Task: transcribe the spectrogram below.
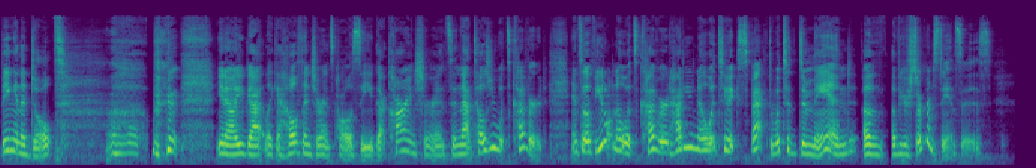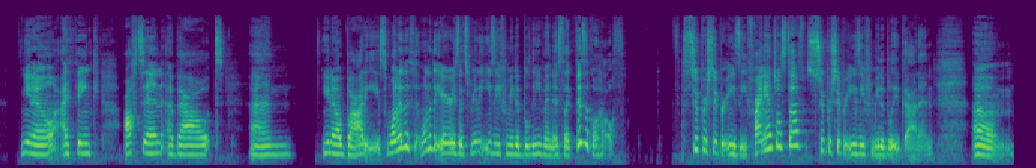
being an adult you know, you've got like a health insurance policy, you've got car insurance, and that tells you what's covered. And so if you don't know what's covered, how do you know what to expect, what to demand of, of your circumstances? You know, I think often about um, you know, bodies. One of the th- one of the areas that's really easy for me to believe in is like physical health. Super super easy. Financial stuff, super super easy for me to believe God in. Um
